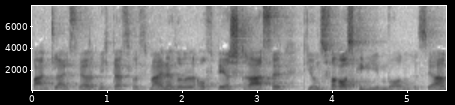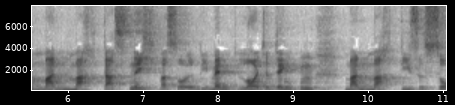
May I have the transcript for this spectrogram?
Bahngleis, ja, nicht das, was ich meine, sondern auf der Straße, die uns vorausgegeben worden ist. Ja, man macht das nicht. Was sollen die Leute denken? Man macht dieses so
